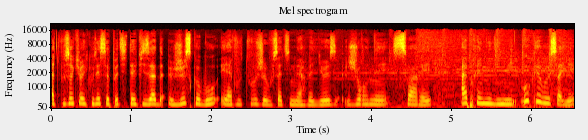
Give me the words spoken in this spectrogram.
à tous ceux qui ont écouté ce petit épisode jusqu'au bout. Et à vous tous, je vous souhaite une merveilleuse journée, soirée, après-midi, nuit, où que vous soyez.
